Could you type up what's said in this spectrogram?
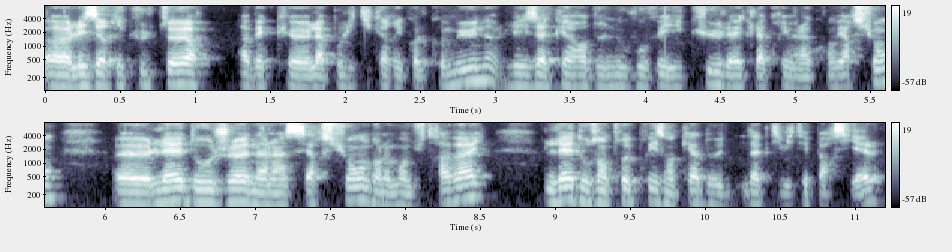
euh, les agriculteurs avec euh, la politique agricole commune, les acquéreurs de nouveaux véhicules avec la prime à la conversion, euh, l'aide aux jeunes à l'insertion dans le monde du travail, l'aide aux entreprises en cas d'activité partielle.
